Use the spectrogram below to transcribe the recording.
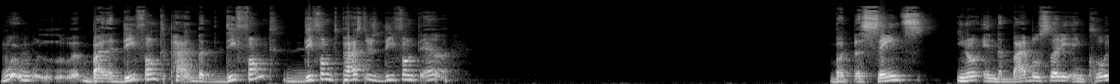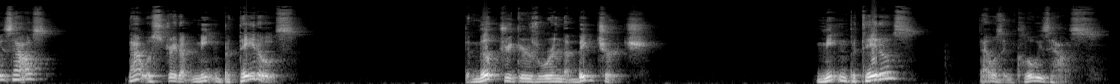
by the defunct but defunct defunct pastors defunct but the saints you know in the bible study in chloe's house that was straight up meat and potatoes the milk drinkers were in the big church. Meat and potatoes? That was in Chloe's house.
